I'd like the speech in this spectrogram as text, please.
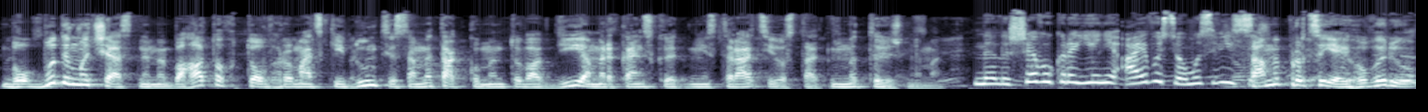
Бо будемо чесними, багато хто в громадській думці саме так коментував дії американської адміністрації останніми тижнями. Не лише в Україні, а й в усьому світі. Саме про це я й говорю.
